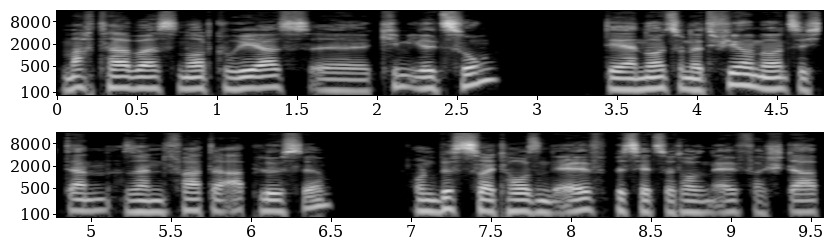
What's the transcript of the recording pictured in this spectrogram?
Machthabers Nordkoreas, äh, Kim Il-sung, der 1994 dann seinen Vater ablöste und bis 2011, bis er 2011 verstarb,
